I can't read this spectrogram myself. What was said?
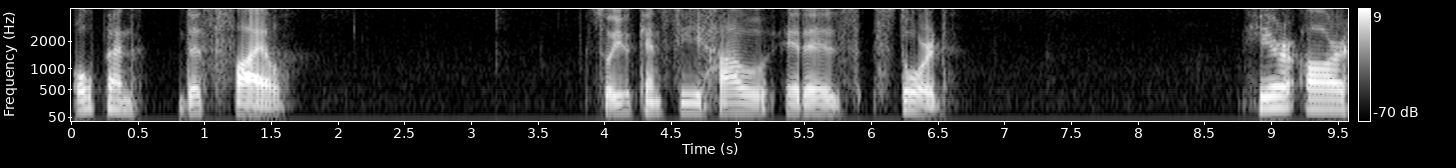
open this file so you can see how it is stored. Here are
